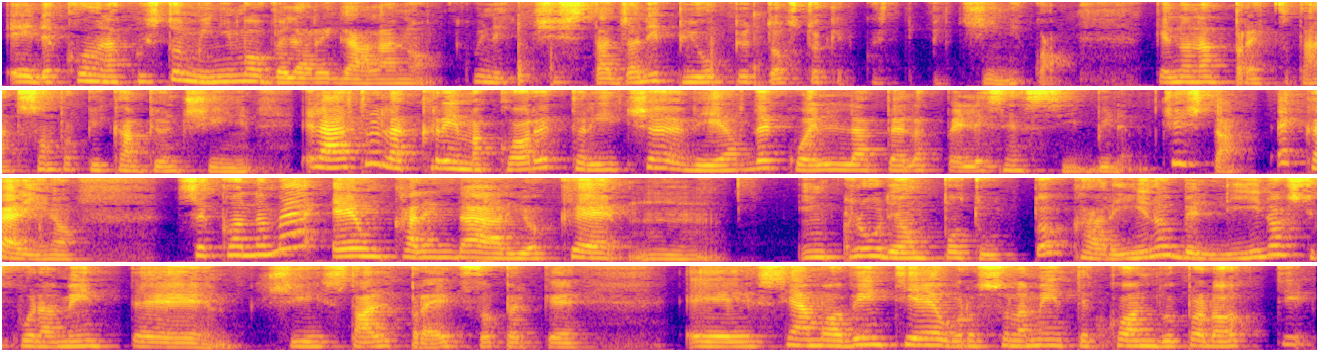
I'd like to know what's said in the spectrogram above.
ed con un acquisto minimo ve la regalano, quindi ci sta già di più piuttosto che questi piccini qua che non apprezzo tanto, sono proprio i campioncini. E l'altro è la crema correttrice verde, quella per la pelle sensibile. Ci sta, è carino. Secondo me è un calendario che mh, mm, include un po' tutto, carino, bellino, sicuramente ci sta il prezzo perché eh, siamo a 20 euro solamente con due prodotti,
